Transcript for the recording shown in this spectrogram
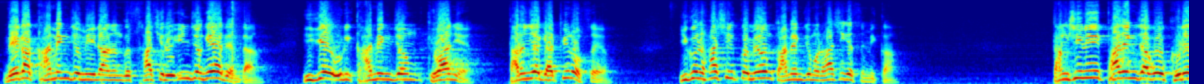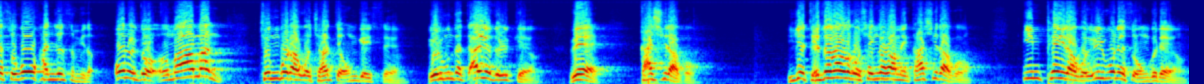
내가 가맹점이라는 그 사실을 인정해야 된다. 이게 우리 가맹점 교환이에요. 다른 이야기 할 필요 없어요. 이걸 하실 거면 가맹점을 하시겠습니까? 당신이 발행자고 거래소고 환전소입니다. 오늘도 어마어마한 정보라고 저한테 온 게 있어요. 여러분들한테 알려드릴게요. 왜? 가시라고. 이게 대단하다고 생각하면 가시라고. 인페이라고 일본에서 온 거래요.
